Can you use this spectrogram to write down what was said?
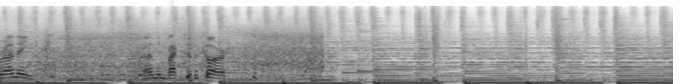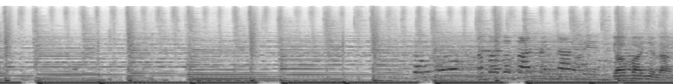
Running. Running back to the car. Nabababa lang namin. Gaba niya lang.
